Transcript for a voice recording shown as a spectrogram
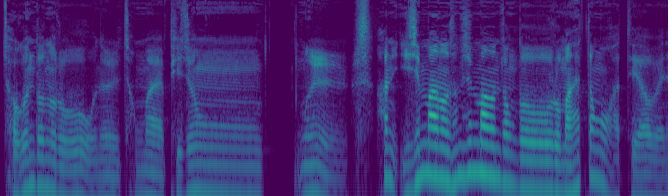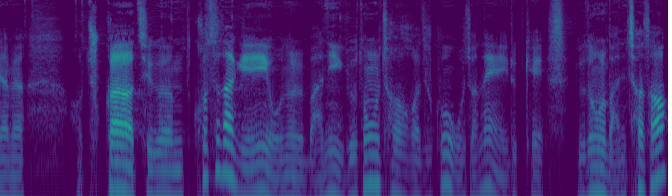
적은 돈으로 오늘 정말 비중을 한 20만 원, 30만 원 정도로만 했던 것 같아요. 왜냐면 어, 주가 지금 코스닥이 오늘 많이 요동을 쳐가지고 오전에 이렇게 요동을 많이 쳐서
